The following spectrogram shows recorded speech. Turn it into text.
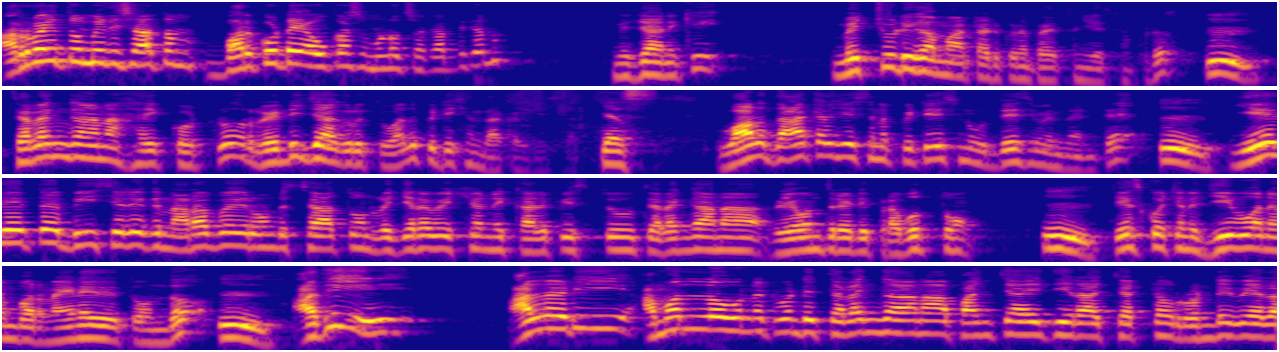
అరవై తొమ్మిది శాతం వర్కౌట్ అయ్యే అవకాశం ఉండొచ్చా కార్తీక్ అన్న? నిజానికి మెచ్యూర్డ్గా మాట్లాడుకునే ప్రయత్నం చేసినప్పుడు తెలంగాణ హైకోర్టులో రెడ్డి జాగృతి వాళ్ళు పిటిషన్ దాఖలు చేశారు. ఎస్ వాళ్ళు దాఖలు చేసిన పిటిషన్ ఉద్దేశం ఏంటంటే ఏదైతే బీసీలకు నలభై రెండు శాతం రిజర్వేషన్ని కల్పిస్తూ తెలంగాణ రేవంత్ రెడ్డి ప్రభుత్వం తీసుకొచ్చిన జీవో నెంబర్ నైన్ ఏదైతే ఉందో అది ఆల్రెడీ అమల్లో ఉన్నటువంటి తెలంగాణ పంచాయతీరాజ్ చట్టం రెండు వేల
